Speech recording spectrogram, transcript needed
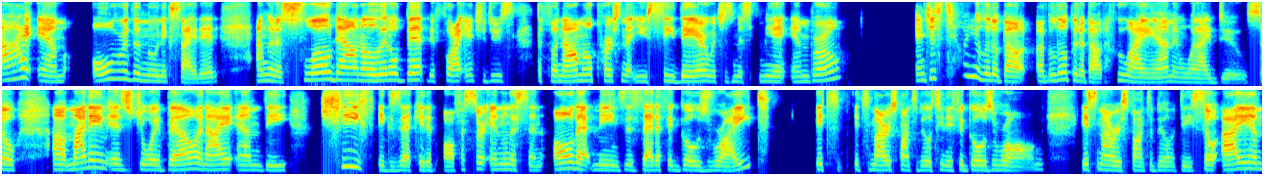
I am over the moon excited. I'm going to slow down a little bit before I introduce the phenomenal person that you see there, which is Miss Mia Mbroh and just tell you a little about a little bit about who I am and what I do. So, uh, my name is Joy Bell, and I am the Chief Executive Officer. And listen, all that means is that if it goes right, it's it's my responsibility, and if it goes wrong, it's my responsibility. So, I am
